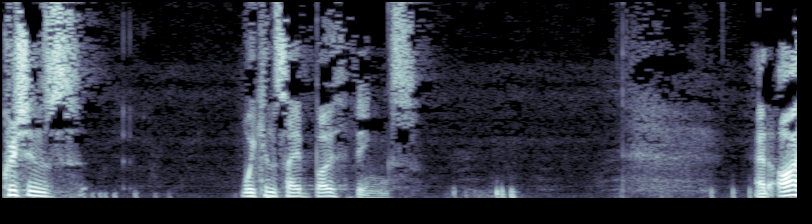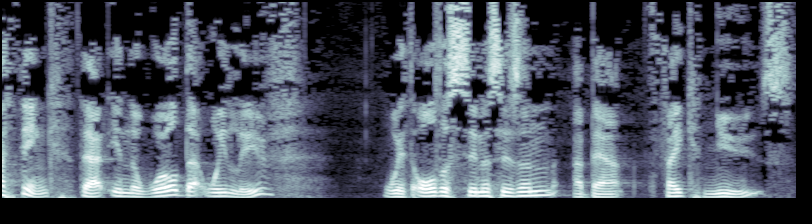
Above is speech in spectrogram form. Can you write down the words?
Christians, we can say both things. And I think that in the world that we live, with all the cynicism about fake news,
